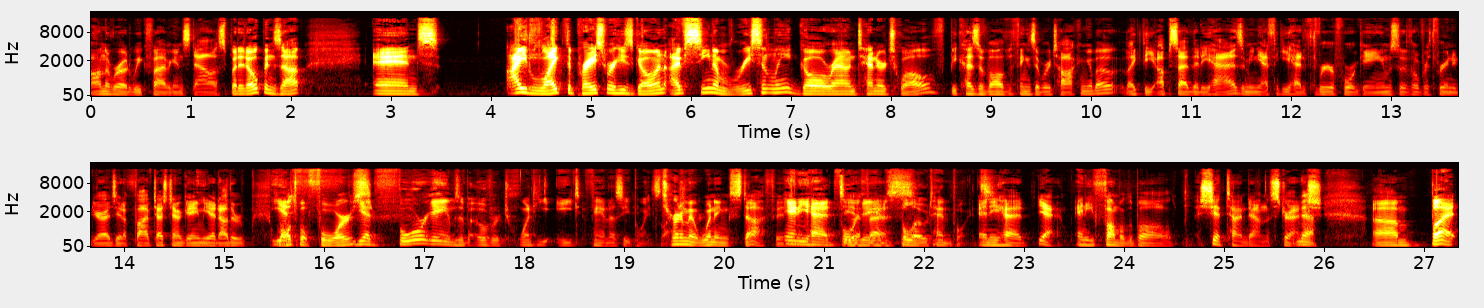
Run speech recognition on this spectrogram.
on the road week five against Dallas. But it opens up, and I like the price where he's going. I've seen him recently go around 10 or 12 because of all the things that we're talking about, like the upside that he has. I mean, I think he had three or four games with over 300 yards. He had a five touchdown game. He had other He had- multiple fours. He had four games of over twenty eight fantasy points, tournament winning stuff. and he had four DFS. games below ten points. and he had yeah, and he fumbled the ball a shit ton down the stretch. Um, but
